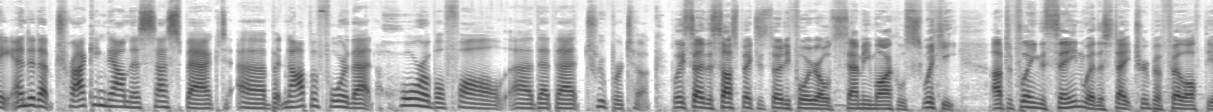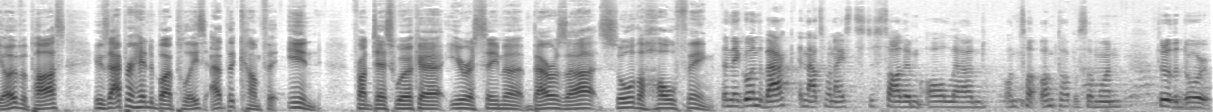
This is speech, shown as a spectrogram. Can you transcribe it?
They ended up tracking down this suspect, uh, but not before that horrible fall uh, that that trooper took. Police say the suspect is 34 year old Sammy Michael Swicky. After fleeing the scene where the state trooper fell off the overpass, he was apprehended by police at the Comfort Inn. Front desk worker Irasima Barazar saw the whole thing. Then they go in the back, and that's when I just saw them all land on, to- on top of someone through the door.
